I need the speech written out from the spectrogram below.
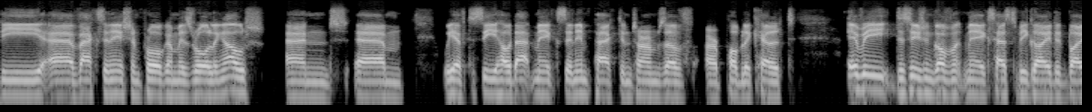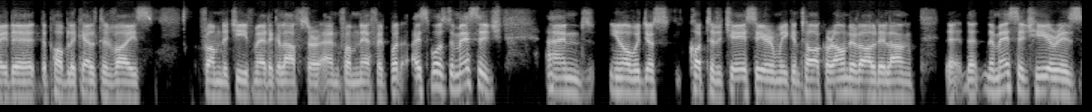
the uh, vaccination program is rolling out and um, we have to see how that makes an impact in terms of our public health. Every decision government makes has to be guided by the, the public health advice. from the chief medical officer and from NPHET. But I suppose the message, and you know, we just cut to the chase here, and we can talk around it all day long. The, the, the message here is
